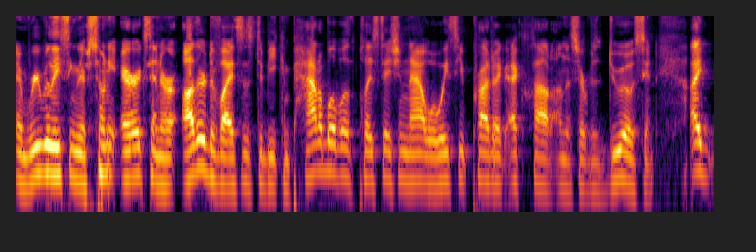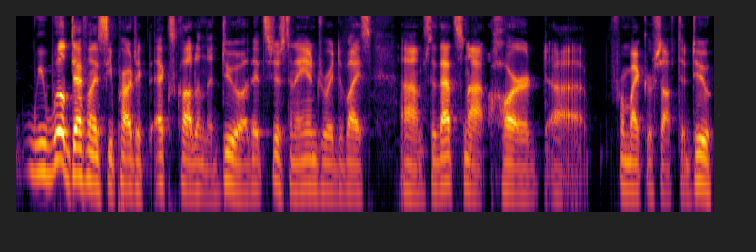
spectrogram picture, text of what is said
and re-releasing their Sony Ericsson or other devices to be compatible with PlayStation Now. Will we see Project xCloud on the Surface Duo soon? I we will definitely see Project xCloud on the Duo. It's just an Android device, um, so that's not hard uh, for Microsoft to do.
